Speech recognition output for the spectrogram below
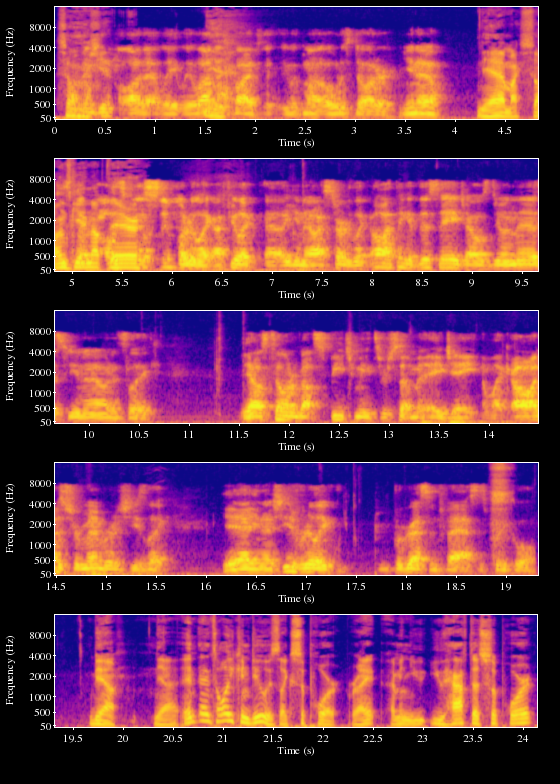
So I've been getting a lot of that lately. A lot Yeah. of those vibes lately with my oldest daughter. You know. yeah, my son's getting Like, up there. Similar to like, I feel like, uh, you know, I started like, oh, I think at this age I was doing this, you know, and it's like, yeah, I was telling her about speech meets or something at age eight. I'm like, oh, I just remember, and she's like, yeah, you know, she's really progressing fast. It's pretty cool. Yeah, yeah, and it's all you can do is like support, right? I mean, you you have to support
